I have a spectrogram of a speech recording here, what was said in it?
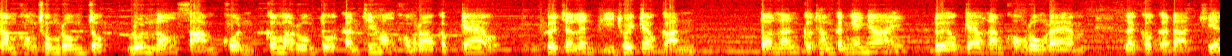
กรรมของชมรมจบ รุ่นน้องสามคนก็มารวมตัวกันที่ห้องของเรากับแก้ว เพื่อจะเล่นผีถ้วยแก้วกัน ตอนนั้นก็ทำกันง่ายๆ โดยเอาแก้วน้ำของโรงแรม และก็กระดาษเขียน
